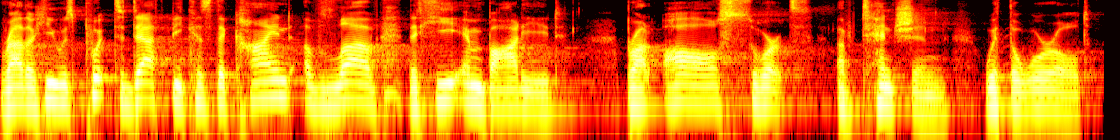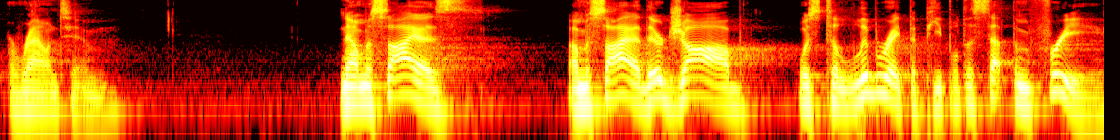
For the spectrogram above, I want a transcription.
Rather, he was put to death because the kind of love that he embodied brought all sorts of tension with the world around him. Now, Messiahs, a Messiah, their job was to liberate the people, to set them free.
